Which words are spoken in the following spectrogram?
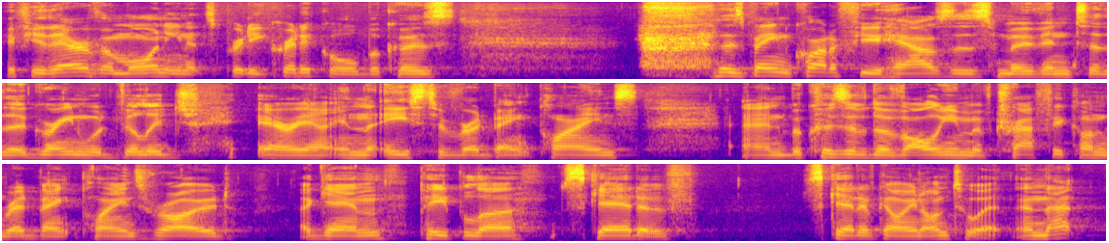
if you're there of a morning, it's pretty critical because there's been quite a few houses move into the Greenwood Village area in the east of Redbank Plains. And because of the volume of traffic on Redbank Plains Road, again, people are scared of scared of going onto it. And that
